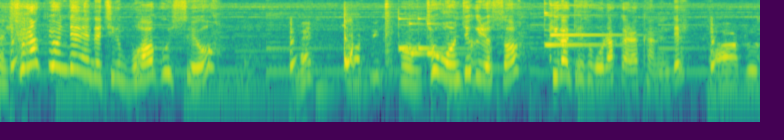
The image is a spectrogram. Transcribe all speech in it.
야, 소낙비 온다는데 지금 뭐 하고 있어요? 네? 소낙비? 어, 저거 언제 그렸어? 비가 계속 오락가락 하는데? 아, 그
